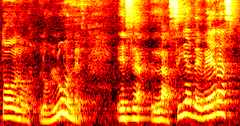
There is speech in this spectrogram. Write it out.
todos los, lunes. Esa, la hacía de veras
